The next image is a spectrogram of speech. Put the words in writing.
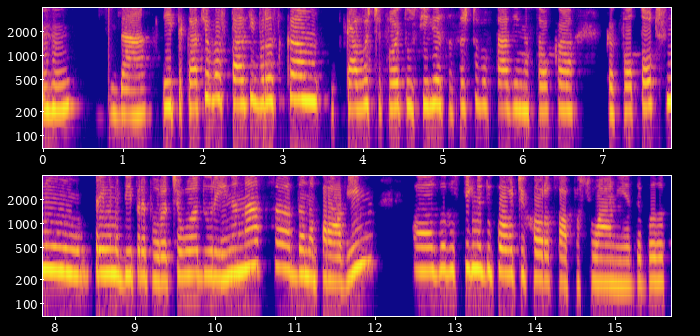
Mm-hmm. Да, и така че в тази връзка казваш, че твоите усилия са също в тази насока. Какво точно, примерно, би препоръчала дори и на нас да направим, за да стигне до повече хора това послание, да бъдат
